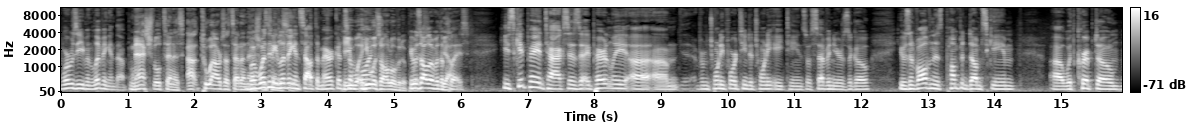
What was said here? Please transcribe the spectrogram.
where was he even living at that point? Nashville, Tennessee, uh, two hours outside of Nashville. But wasn't he living in South America at He some wa- he was all over the place. He was all over the Yeah. place. He skipped paying taxes apparently uh, um, from 2014 to 2018, so seven years ago. He was involved in this pump and dump scheme uh, with crypto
